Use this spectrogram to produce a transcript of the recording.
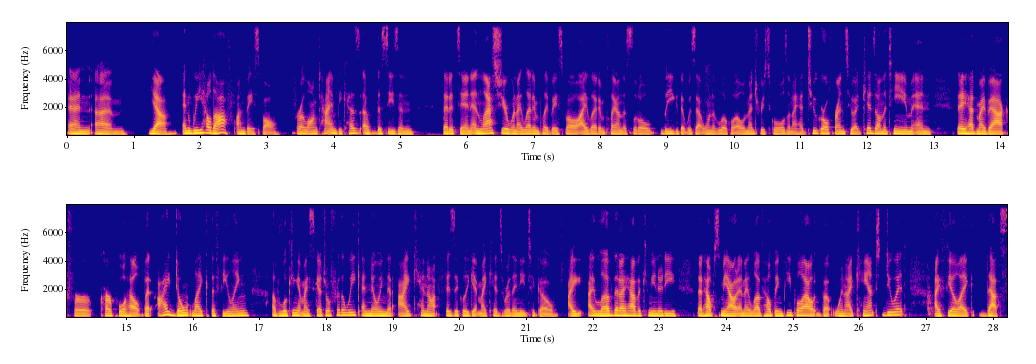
And um, yeah, and we held off on baseball for a long time because of the season that it's in. And last year, when I let him play baseball, I let him play on this little league that was at one of the local elementary schools. And I had two girlfriends who had kids on the team, and they had my back for carpool help. But I don't like the feeling of looking at my schedule for the week and knowing that I cannot physically get my kids where they need to go. I, I love that I have a community that helps me out and I love helping people out, but when I can't do it, I feel like that's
